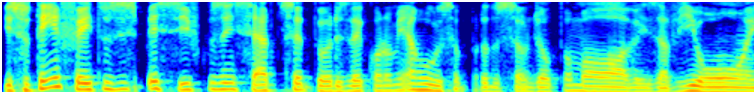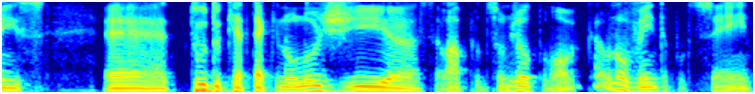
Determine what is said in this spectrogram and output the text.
Isso tem efeitos específicos em certos setores da economia russa, produção de automóveis, aviões, é, tudo que é tecnologia, sei lá, produção de automóvel caiu 90%,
